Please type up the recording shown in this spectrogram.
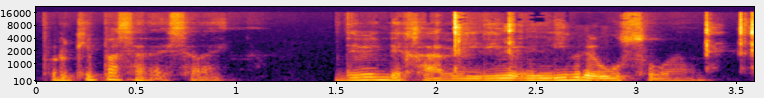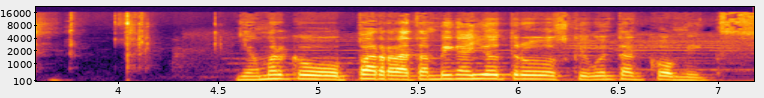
¿Por qué pasará esa vaina? Deben dejar el libre, el libre uso, weón. Gianmarco Parra, también hay otros que cuentan cómics.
